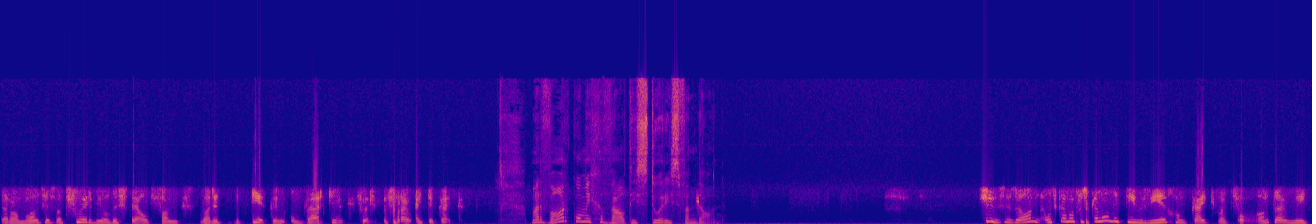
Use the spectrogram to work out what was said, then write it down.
dat daar mans is wat voorbeelde stel van wat dit beteken om werklik vir 'n vrou uit te kyk. Maar waar kom die geweld histories vandaan Susan, ons kan op verskillende teorieë gaan kyk wat verhanthou met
